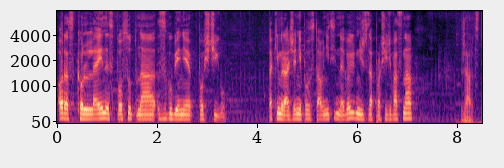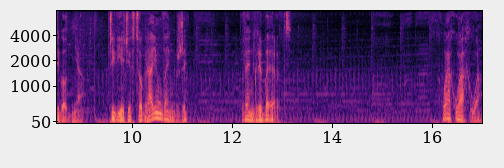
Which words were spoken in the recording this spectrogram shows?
oraz kolejny sposób na zgubienie pościgu. W takim razie nie pozostało nic innego niż zaprosić Was na Żart tygodnia. Czy wiecie w co grają Węgrzy? Węgry Birds. Chła chła chła.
